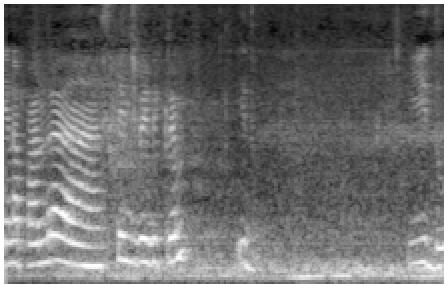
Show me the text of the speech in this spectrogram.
ಏನಪ್ಪ ಅಂದ್ರೆ ಸ್ಪಿಂಜ್ ಬೇಬಿ ಕ್ರೀಮ್, ಇದು. ಇದು,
